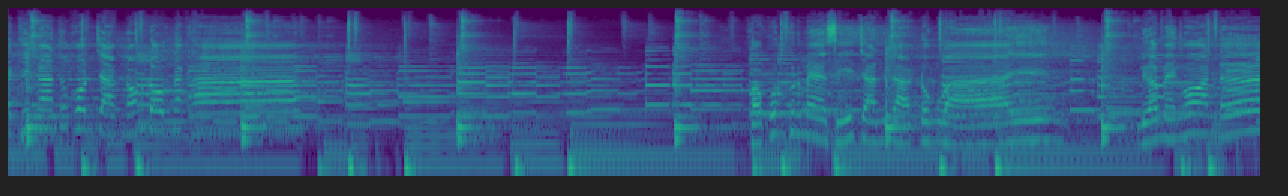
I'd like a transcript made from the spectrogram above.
กทีมงานทุกคนจากน้องดงนะครับ ขอบคุณคุณแม่สีจันจากดงหวาย เหลือแม่งอนเด้อ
